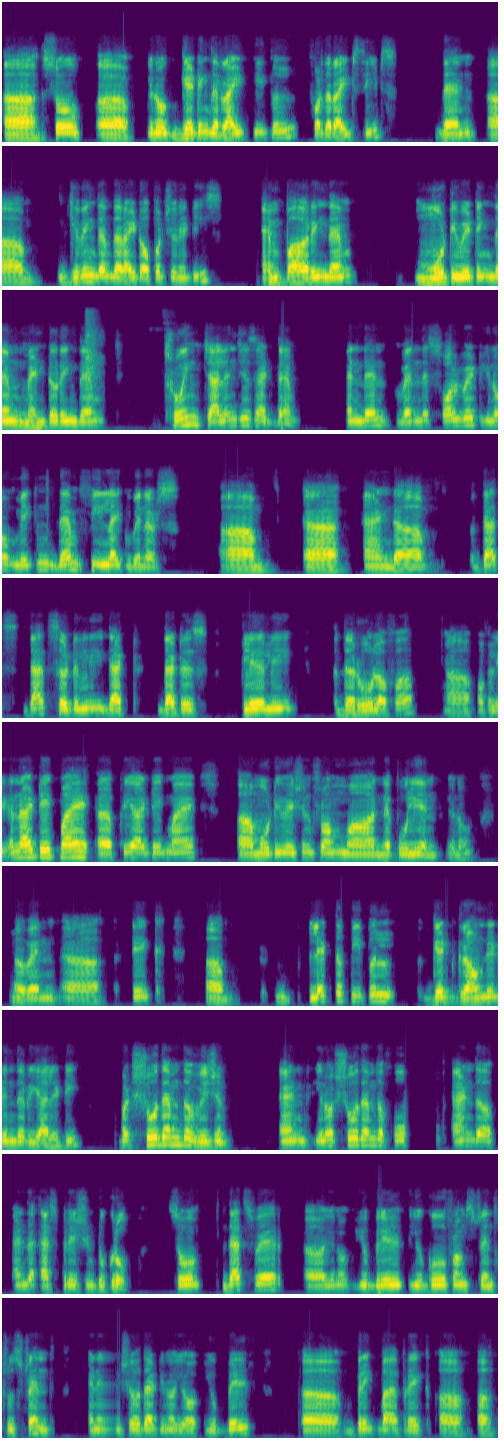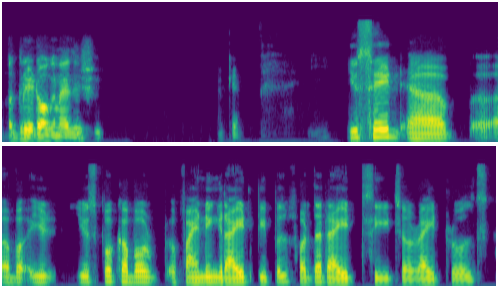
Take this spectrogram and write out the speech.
Uh, so uh, you know, getting the right people for the right seats, then uh, giving them the right opportunities, empowering them, motivating them, mentoring them, throwing challenges at them, and then when they solve it, you know, making them feel like winners. Um, uh, and uh, that's that's certainly that that is clearly the role of a uh, of a leader. And I take my uh, Priya, I take my uh, motivation from uh, Napoleon. You know, uh, when uh, take uh, let the people get grounded in the reality, but show them the vision, and you know, show them the hope and the and the aspiration to grow. So that's where uh, you know you build, you go from strength to strength, and ensure that you know you you build uh, brick by brick uh, a, great organization. Okay. You said uh, about you you spoke about finding right people for the right seats or right roles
